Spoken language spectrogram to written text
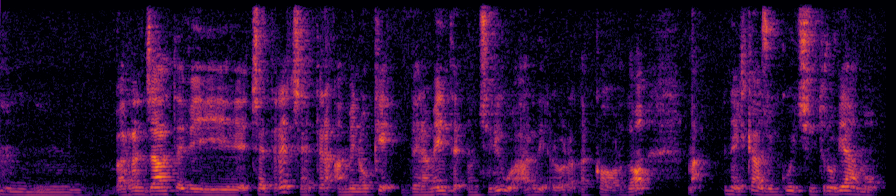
mm, arrangiatevi eccetera eccetera a meno che veramente non ci riguardi allora d'accordo nel caso in cui ci troviamo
